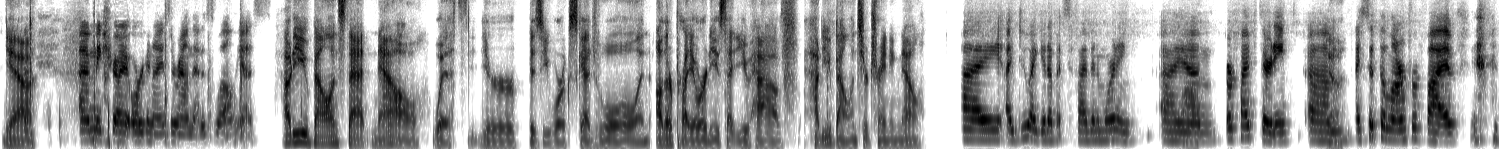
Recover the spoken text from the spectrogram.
Yeah. uh, make sure I organize around that as well. Yes. How do you balance that now with your busy work schedule and other priorities that you have? How do you balance your training now? I I do. I get up at five in the morning. I am, wow. um, or 5.30. Um, yeah. I set the alarm for 5 to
